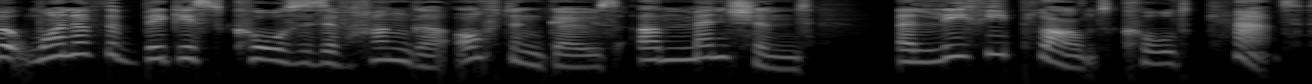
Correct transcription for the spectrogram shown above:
But one of the biggest causes of hunger often goes unmentioned a leafy plant called qat.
